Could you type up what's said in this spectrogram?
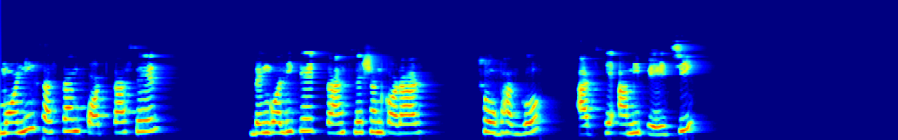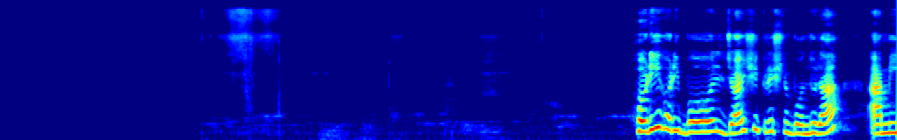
মর্নিং সাসাং পডকাস্টের বেঙ্গলিতে ট্রান্সলেশন করার সৌভাগ্য আজকে আমি পেয়েছি। হরি হরি বল, জয় শ্রীকৃষ্ণ বন্ধুরা। আমি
